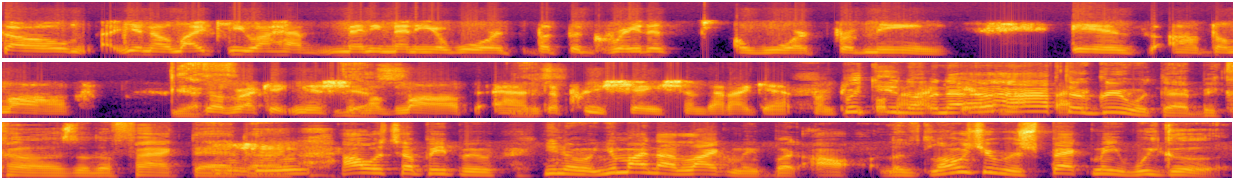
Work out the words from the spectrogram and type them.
So, you know, like you, I have many, many awards, but the greatest award for me is uh, the love, Yes. the recognition Yes. of love and Yes. appreciation that I get from people. But you know, and I, care and I have to agree with that because of the fact that Mhm. uh, I always tell people, you know, you might not like me, but i as long as you respect me, we good.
